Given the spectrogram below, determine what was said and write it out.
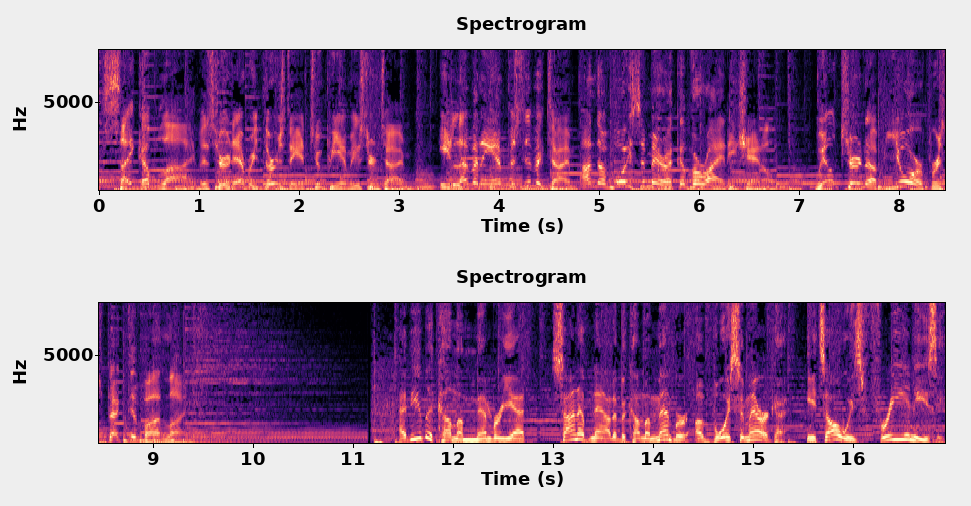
Psych Up Live is heard every Thursday at 2 p.m. Eastern Time, 11 a.m. Pacific Time on the Voice America Variety Channel. We'll turn up your perspective on life. Have you become a member yet? Sign up now to become a member of Voice America. It's always free and easy.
